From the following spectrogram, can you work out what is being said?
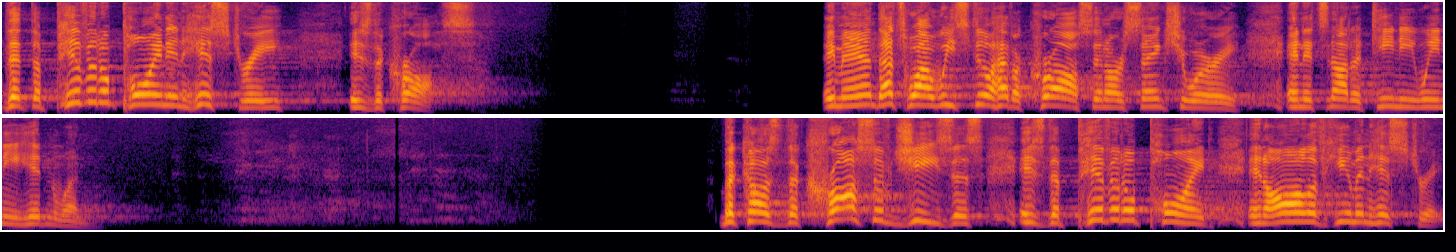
that the pivotal point in history is the cross. Amen? That's why we still have a cross in our sanctuary, and it's not a teeny weeny hidden one. Because the cross of Jesus is the pivotal point in all of human history.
